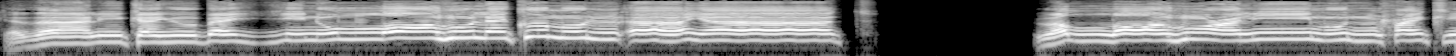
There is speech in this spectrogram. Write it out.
كذلك يبين الله لكم الآيات. والله عليم حكيم.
